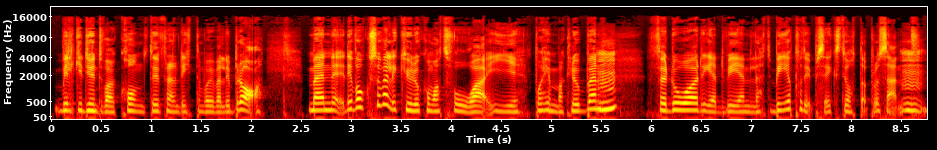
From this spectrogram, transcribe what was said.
Vilket ju inte var konstigt för den ritten var ju väldigt bra. Men det var också väldigt kul att komma tvåa i, på hemmaklubben. Mm. För då red vi en lätt B på typ 68 procent. Mm.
